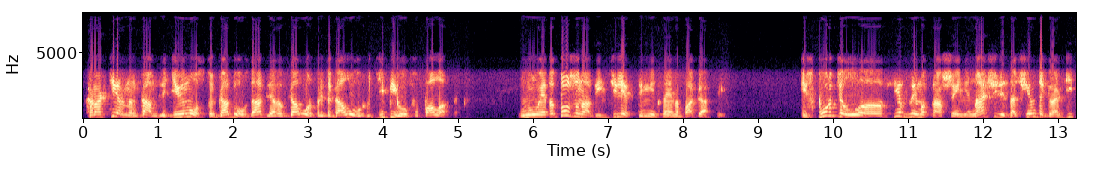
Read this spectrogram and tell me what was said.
характерным там для 90-х годов, да, для разговора бритоголовых дебилов у палаток, ну это тоже надо интеллект иметь, наверное, богатый испортил э, все взаимоотношения. Начали зачем-то грозить,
